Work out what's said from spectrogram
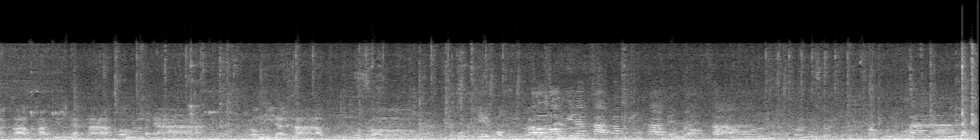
นะครับภาพนี้นะครับต้องมีนะต้องมีนะครับหนึ่งสองโอเคขอบคุณครับต้องมีนะคะต้องมีค่ะหนึ่งสองสามขอบคุณค่ะ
